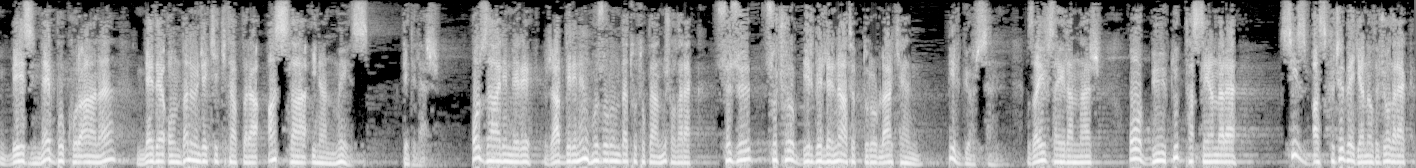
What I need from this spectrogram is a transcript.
biz ne bu Kur'an'a ne de ondan önceki kitaplara asla inanmayız, dediler. O zalimleri Rablerinin huzurunda tutuklanmış olarak sözü, suçu birbirlerine atıp dururlarken bir görsen, zayıf sayılanlar, o büyüklük taslayanlara, siz baskıcı ve yanıltıcı olarak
